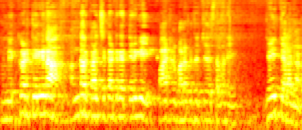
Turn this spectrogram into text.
మేము ఎక్కడ తిరిగినా అందరు కలిసికట్టుగా తిరిగి పార్టీని బలోపేతం చేస్తామని జై తెలంగాణ.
